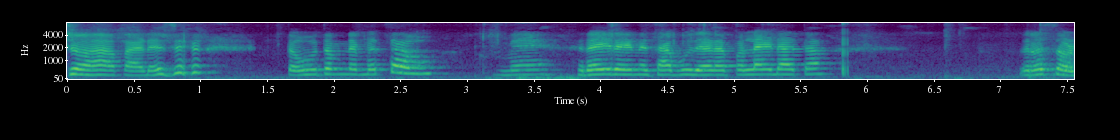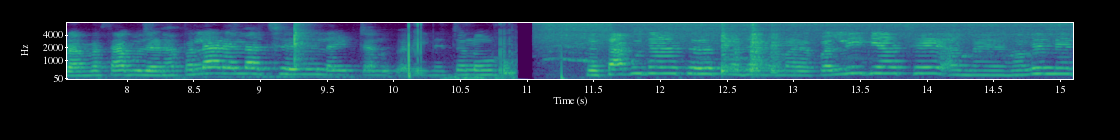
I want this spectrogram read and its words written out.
જો હા પાડે છે. તો હું તમને બતાવું. મેં રહી રહીને સાબુદાણા પલાળ્યા હતા. રસોડામાં સાબુદાણા પલાળેલા છે. લાઈટ ચાલુ કરીને ચલો. તો સાબુદાણા સરસ મજાના મારા પલ્લી ગયા છે. અને હવે મેં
